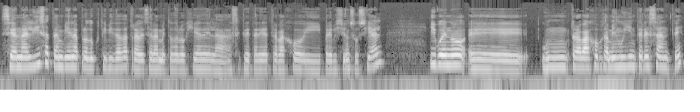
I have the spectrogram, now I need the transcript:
Se analiza también la productividad a través de la metodología de la Secretaría de Trabajo y Previsión Social. Y bueno, eh, un trabajo también muy interesante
